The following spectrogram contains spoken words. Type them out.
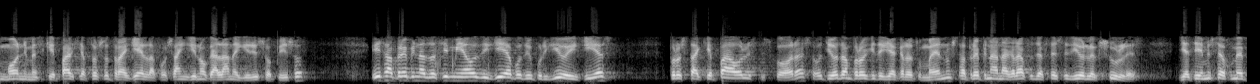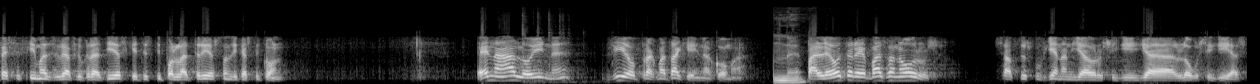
ή μόνιμες και υπάρχει αυτός ο τραγέλαφος, αν γίνω καλά να γυρίσω πίσω. Ή θα πρέπει να δοθεί μια οδηγία από το Υπουργείο Υγείας προς τα ΚΕΠΑ όλης της χώρας ότι όταν πρόκειται για κρατουμένους θα πρέπει να αναγράφονται αυτές οι δύο λεξούλες. Γιατί εμείς έχουμε πέσει θύμα της γραφειοκρατίας και της τυπολατρείας των δικαστικών. Ένα άλλο είναι, δύο πραγματάκια είναι ακόμα. Ναι. Παλαιότερα βάζαν όρους σε αυτούς που βγαίναν για, όρους, υγεία- για λόγους υγείας.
